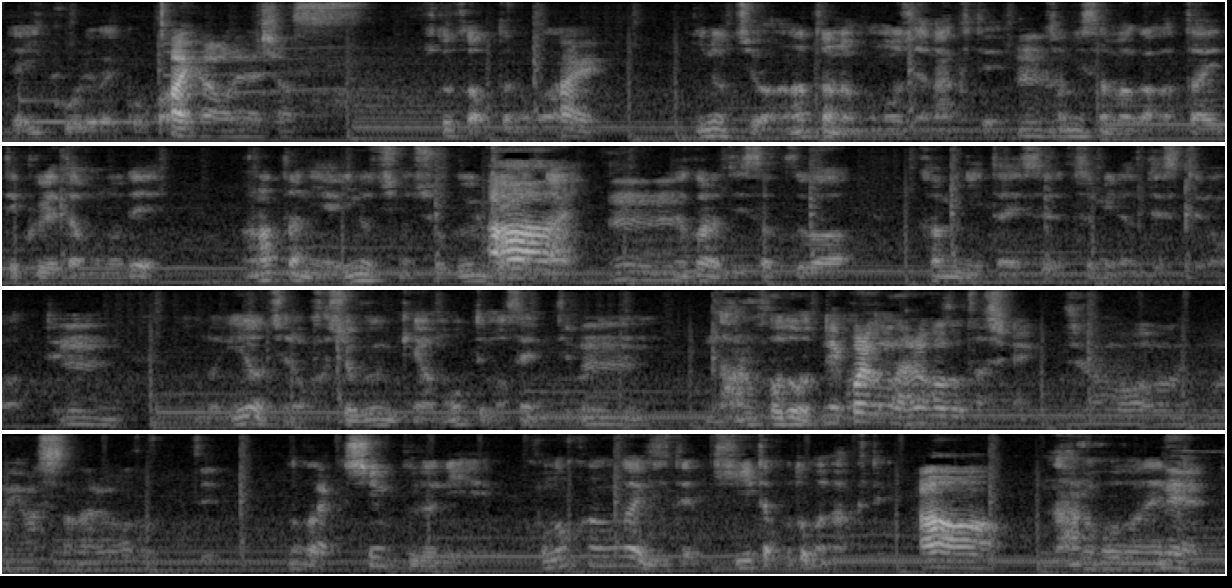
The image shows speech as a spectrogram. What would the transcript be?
じゃあ一個俺がいこうか、はいはいお願いします。一つあったのが、はい。命はあなたのものじゃなくて、うん。神様が与えてくれたものであなたには命の処分権がない。うんだから自殺は神に対する罪なんですっていうのがあって、うん。その命の可処分権は持ってませんって言われて、うん。なるほどって。ねこれもなるほど確かに。自分も思いましたなるほどって。なんかシンプルにこの考え自体聞いたことがなくて。あなるほどねあね。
